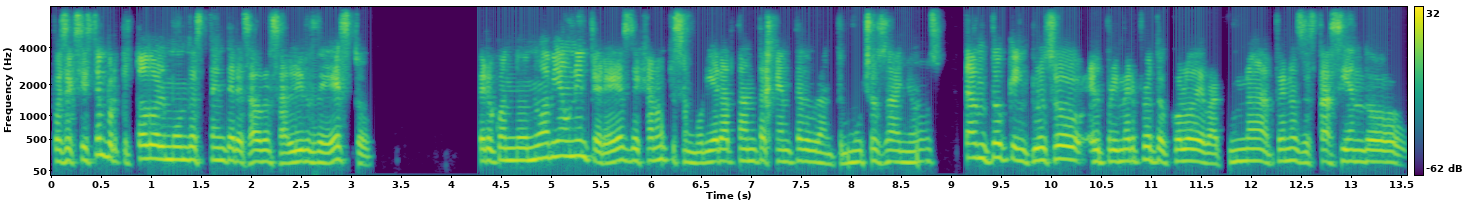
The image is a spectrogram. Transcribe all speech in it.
pues existen porque todo el mundo está interesado en salir de esto pero cuando no había un interés, dejaron que se muriera tanta gente durante muchos años, tanto que incluso el primer protocolo de vacuna apenas está haciendo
